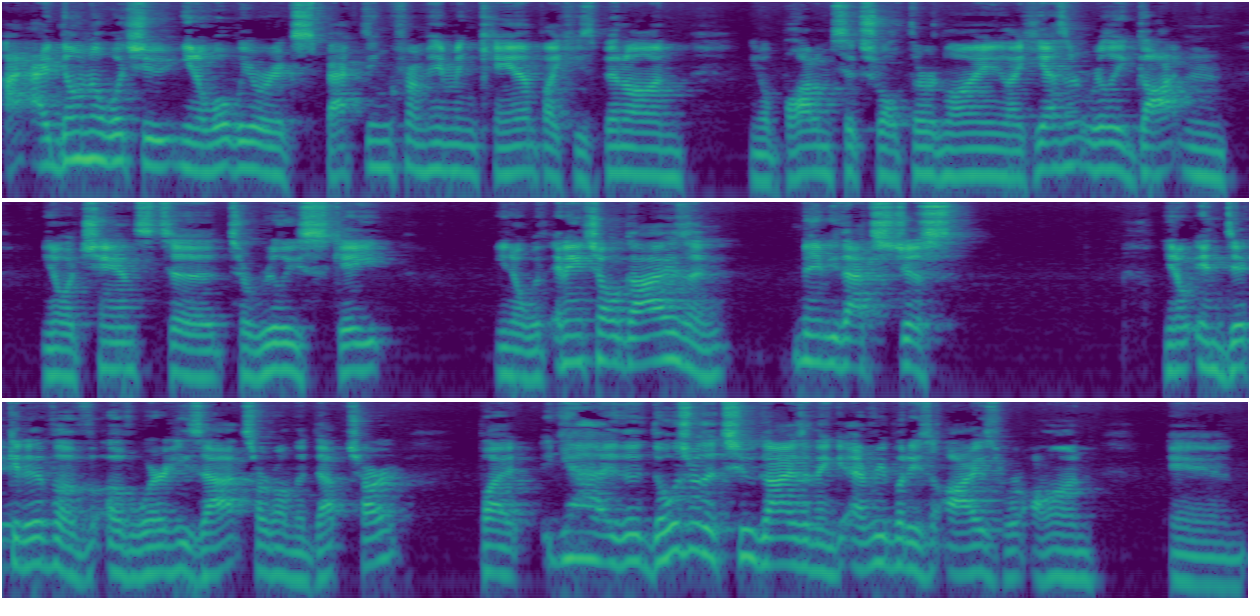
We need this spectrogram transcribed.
I, I don't know what you you know what we were expecting from him in camp. Like he's been on you know, bottom six role third line. Like he hasn't really gotten, you know, a chance to to really skate, you know, with NHL guys, and maybe that's just, you know, indicative of of where he's at, sort of on the depth chart. But yeah, th- those are the two guys I think everybody's eyes were on, and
